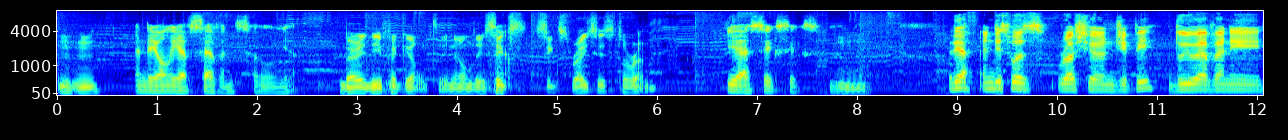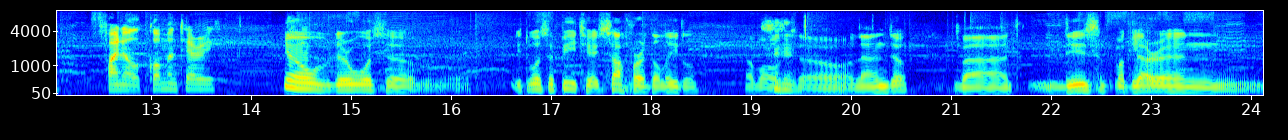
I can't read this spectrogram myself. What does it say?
hmm and they only have seven. So yeah. Very difficult in only six six races to run. Yeah, six six. Mm. Yeah, and this was Russian GP. Do you have any final commentary? You know, there was a, it was a pity. I suffered a little about uh, Lando, but this McLaren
